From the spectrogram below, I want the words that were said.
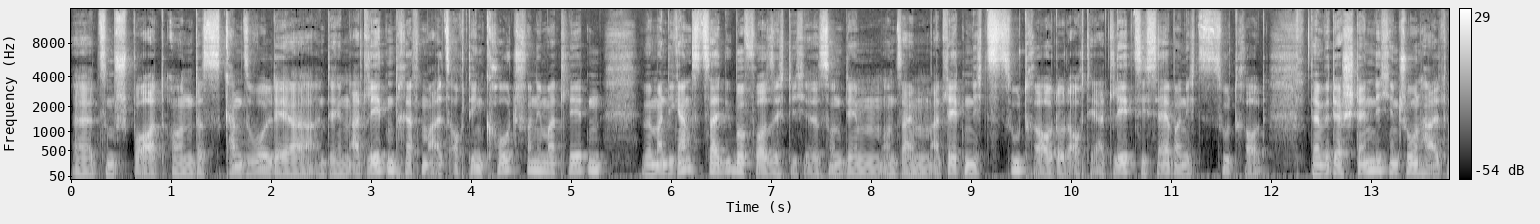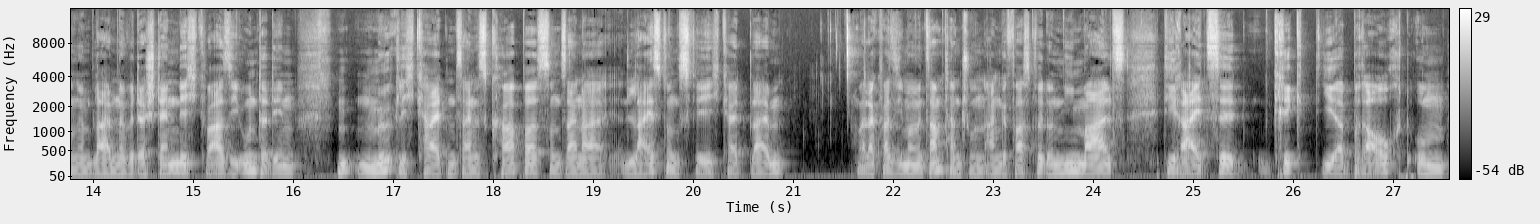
äh, zum Sport. Und das kann sowohl der, den Athleten treffen als auch den Coach von dem Athleten. Wenn man die ganze Zeit übervorsichtig ist und dem und seinem Athleten nichts zutraut oder auch der Athlet sich selber nichts zutraut, dann wird er ständig in Schonhaltungen bleiben. Dann wird er ständig quasi unter den Möglichkeiten seines Körpers und seiner Leistungsfähigkeit bleiben weil er quasi immer mit Samthandschuhen angefasst wird und niemals die Reize kriegt, die er braucht, um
